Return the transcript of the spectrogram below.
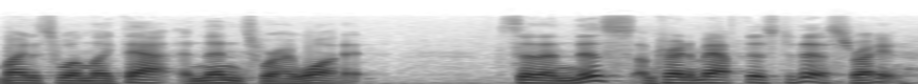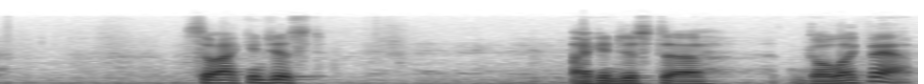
minus 1 like that, and then it's where I want it. So then this, I'm trying to map this to this, right? So I can just, I can just uh, go like that.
